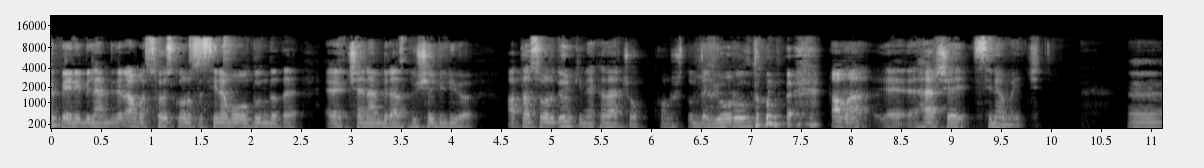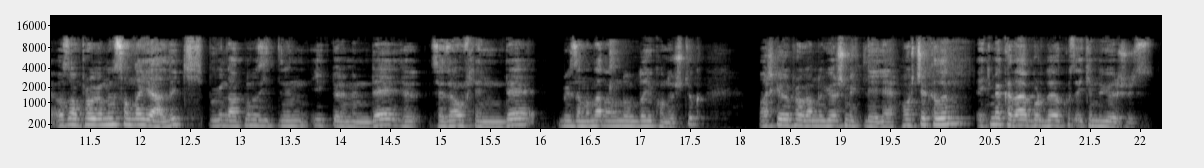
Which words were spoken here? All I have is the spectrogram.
Beni bilen bilir ama söz konusu sinema olduğunda da evet çenem biraz düşebiliyor. Hatta sonra diyorum ki ne kadar çok konuştum ve yoruldum ama e, her şey sinema için. Ee, o zaman programın sonuna geldik. Bugün Aklımız Gitti'nin ilk bölümünde, sezon finalinde bir zamanlar Anadolu'dayı konuştuk. Başka bir programda görüşmek dileğiyle. Hoşçakalın. Ekim'e kadar burada yokuz. Ekim'de görüşürüz.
